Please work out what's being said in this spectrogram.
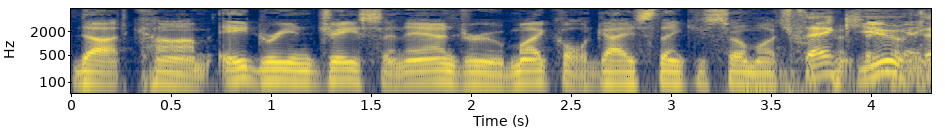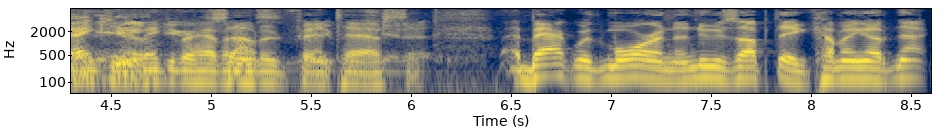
mercurytheaterchicago.com. Adrian, Jason, Andrew, Michael, guys, thank you so much. For Thank you. Thank you. Thank you for having us. It sounded fantastic. Back with more on the news update coming up next.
